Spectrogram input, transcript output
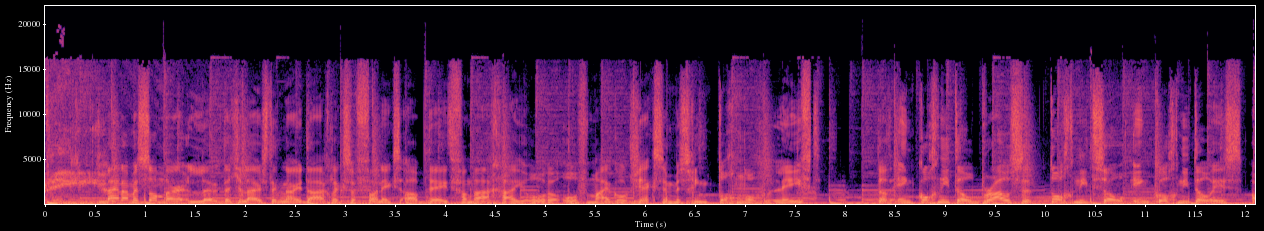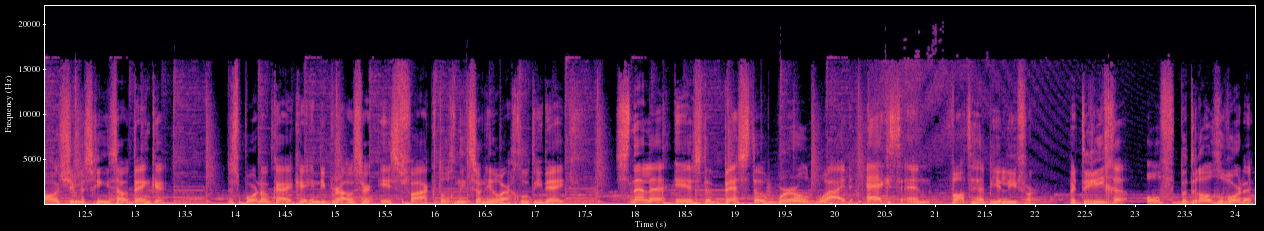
Daily. Mijn naam is Sander. Leuk dat je luistert naar je dagelijkse Phonix update. Vandaag ga je horen of Michael Jackson misschien toch nog leeft. Dat incognito browsen toch niet zo incognito is als je misschien zou denken. Dus porno kijken in die browser is vaak toch niet zo'n heel erg goed idee. Snelle is de beste worldwide act. En wat heb je liever? Bedriegen of bedrogen worden?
